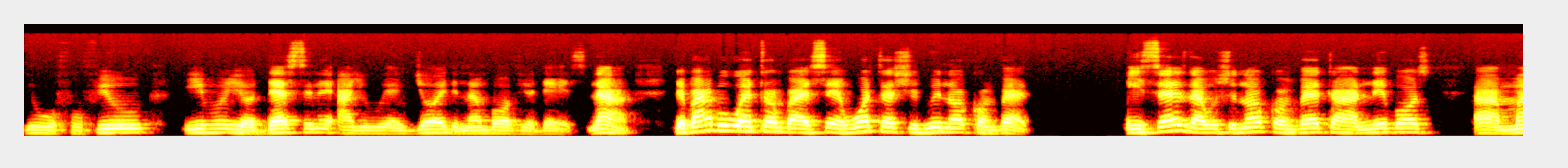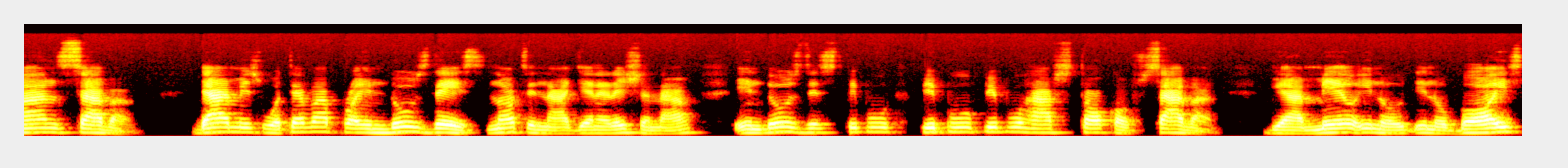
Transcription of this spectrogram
you will fulfill even your destiny and you will enjoy the number of your days. Now, the Bible went on by saying, What else should we not convert? It says that we should not convert our neighbor's uh, man servant that means whatever in those days, not in our generation now. In those days, people, people, people have stock of servants. They are male, you know, you know, boys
